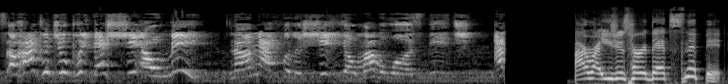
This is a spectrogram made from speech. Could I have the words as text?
So how could you put that shit on me? No, I'm not full of shit. Yo, mama was, bitch. I- All right, you just heard that snippet.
